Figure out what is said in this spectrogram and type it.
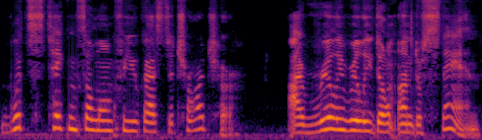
what's taking so long for you guys to charge her? I really, really don't understand.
